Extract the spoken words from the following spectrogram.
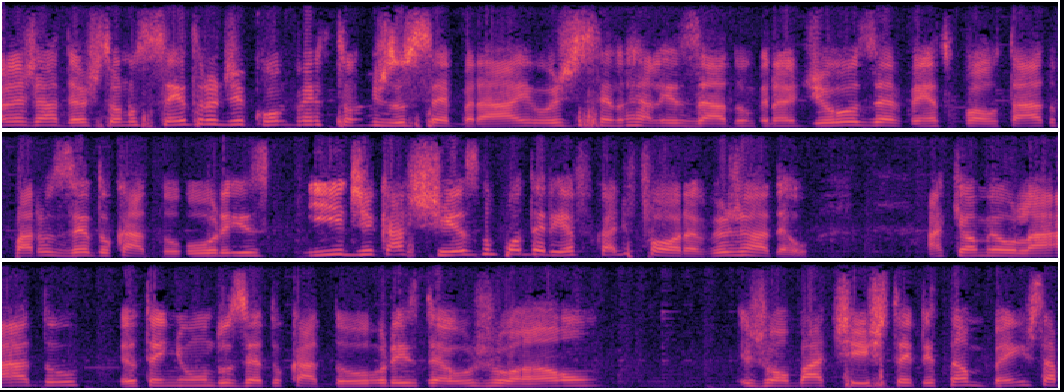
Olha, Jardel, estou no centro de convenções do Sebrae, hoje sendo realizado um grandioso evento voltado para os educadores e de Caxias não poderia ficar de fora, viu, Jardel? Aqui ao meu lado, eu tenho um dos educadores, é o João, João Batista, ele também está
